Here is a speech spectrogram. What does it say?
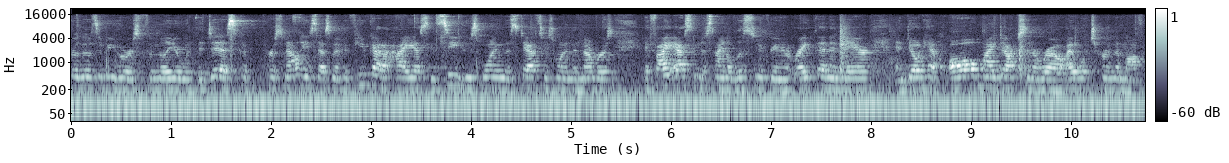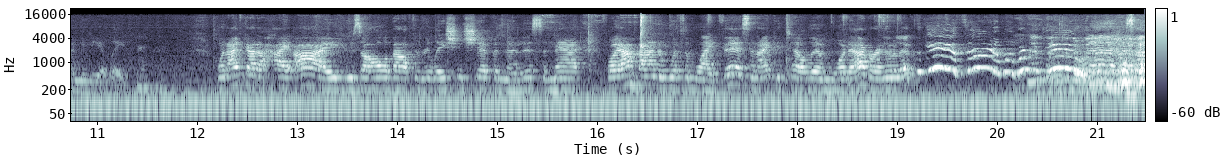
for those of you who are familiar with the DISC, a personality assessment, if you've got a high S and C who's wanting the stats, who's wanting the numbers, if I ask them to sign a listing agreement right then and there and don't have all my ducks in a row, I will turn them off immediately. When I've got a high I who's all about the relationship and the this and that, boy, I'm bonding with them like this, and I could tell them whatever, and they're like, okay, it's on, we're working with you. So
